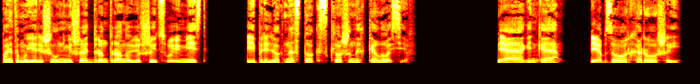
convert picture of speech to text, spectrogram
поэтому я решил не мешать Дрантрану вершить свою месть и прилег на сток скошенных колосьев. Мягенько, и обзор хороший,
